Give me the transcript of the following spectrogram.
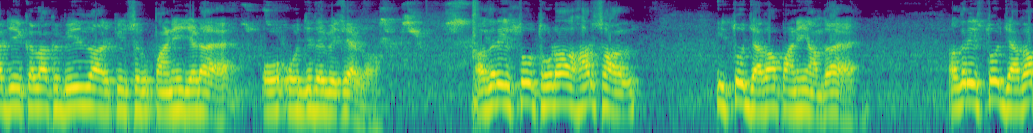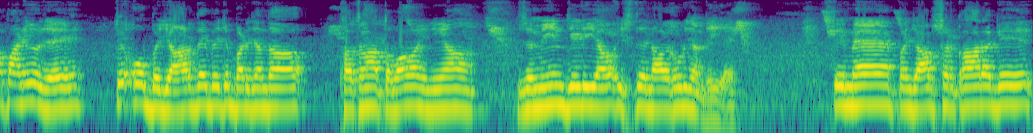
ਅੱਜ 1 ਲੱਖ ਵੀਹ ਹਜ਼ਾਰ ਕਿਊਸਕ ਪਾਣੀ ਜਿਹੜਾ ਹੈ, ਉਹ ਉਜ ਦੇ ਵਿੱਚ ਹੈਗਾ। ਅਗਰ ਇਸ ਤੋਂ ਥੋੜਾ ਹਰ ਸਾਲ ਇਸ ਤੋਂ ਜ਼ਿਆਦਾ ਪਾਣੀ ਆਉਂਦਾ ਹੈ, ਅਗਰ ਇਸ ਤੋਂ ਜ਼ਿਆਦਾ ਪਾਣੀ ਹੋ ਜਾਏ ਤੇ ਉਹ ਬਾਜ਼ਾਰ ਦੇ ਵਿੱਚ ਵੜ ਜਾਂਦਾ, ਫਸਲਾਂ ਤਬਾਹ ਹੋ ਜਾਂਦੀਆਂ, ਜ਼ਮੀਨ ਜਿਹੜੀ ਆ ਉਹ ਇਸ ਦੇ ਨਾਲ ਰੁੜ ਜਾਂਦੀ ਹੈ। ਤੇ ਮੈਂ ਪੰਜਾਬ ਸਰਕਾਰ ਅੱਗੇ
